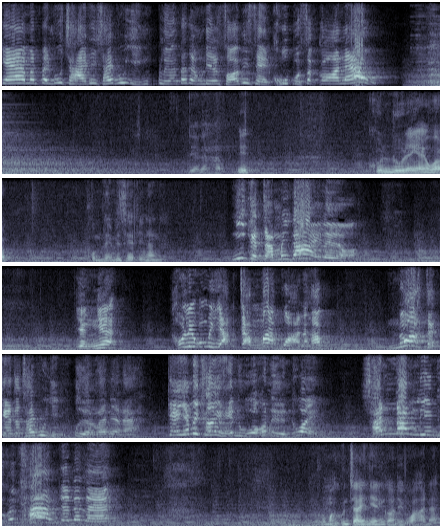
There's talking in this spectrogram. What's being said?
แกมันเป็นผู้ชายที่ใช้ผู้หญิงเปลือนตั้งแต่โรงเรียนสอนพิเศษครูบุษกรแล้วเดี๋ยวนะครับ นี่ คุณรู้ได้ไงว่า ผมเรียนพิเศษที่นั่นน่ะนี่แกจำไม่ได้เลยเหรอ อย่างเงี้ยเขาเรียกว่าไม่อยากจำมากกว่านะครับ นอกจากแกจะใช้ผู้หญิงเปลืองแล้วเนี่ยนะ แกยังไม่เคยเห็นหัวคนอื่นด้วย ฉันนั่งเรียนอยู่ข้างๆแกนั่นแหละ ผมว่าคุณใจเย็นก่อนดีกว่านะ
